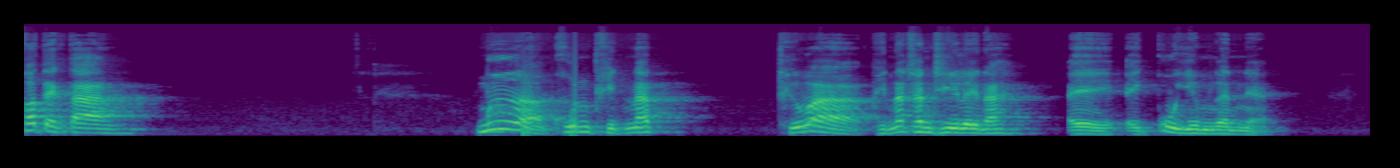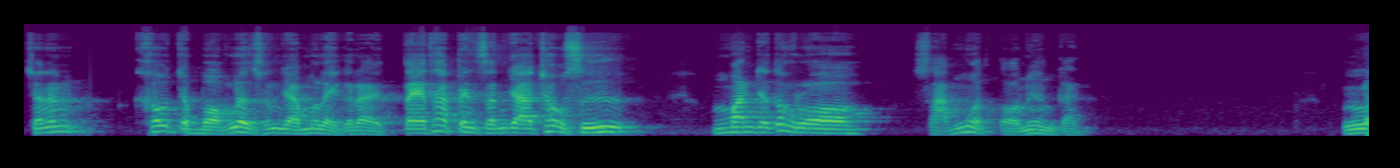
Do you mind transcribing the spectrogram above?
ข้อแตกต่าง เมื่อคุณผิดนัด ถือว่าผิดนัดทันทีเลยนะไอ้ไอ้กู้ยืมเงินเนี่ยฉะนั้นเขาจะบอกเลิกสัญญาเมื่อไหร่ก็ได้ แต่ถ้าเป็นสัญญาเช่าซื้อ มันจะต้องรอสามงวดต่อเนื่องกัน ร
